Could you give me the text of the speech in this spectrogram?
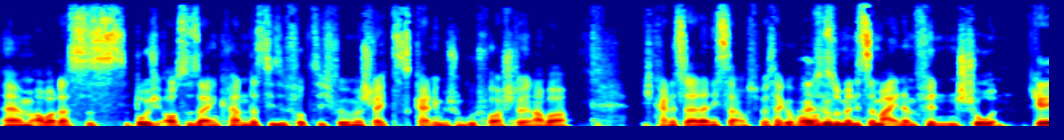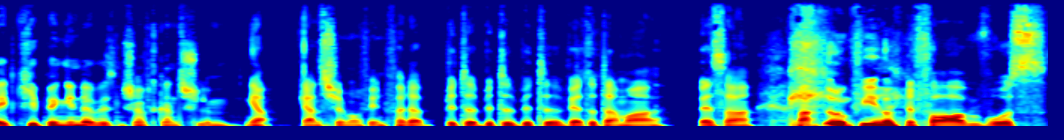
Ähm, aber dass es durchaus so sein kann, dass diese 40 Filme schlecht sind, kann ich mir schon gut vorstellen. Aber ich kann jetzt leider nicht sagen, ob es besser geworden Also- ist. Zumindest in meinem Empfinden schon. Gatekeeping in der Wissenschaft ganz schlimm. Ja, ganz schlimm auf jeden Fall. Da bitte, bitte, bitte wertet da mal besser. Macht irgendwie irgendeine Form, wo es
